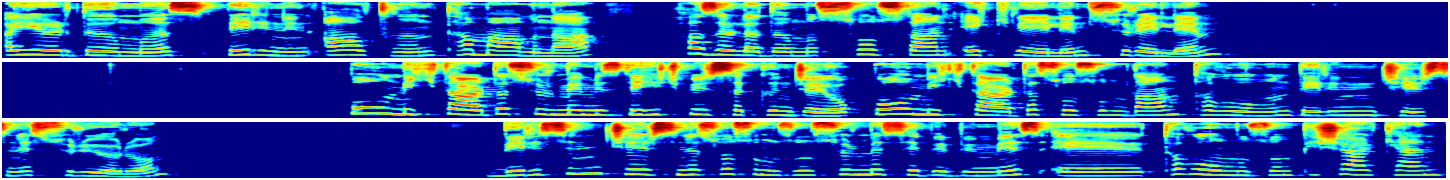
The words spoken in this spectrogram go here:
ayırdığımız derinin altının tamamına hazırladığımız sostan ekleyelim, sürelim. Bol miktarda sürmemizde hiçbir sakınca yok. Bol miktarda sosumdan tavuğumun derinin içerisine sürüyorum. Derisinin içerisine sosumuzun sürme sebebimiz e, tavuğumuzun pişerken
